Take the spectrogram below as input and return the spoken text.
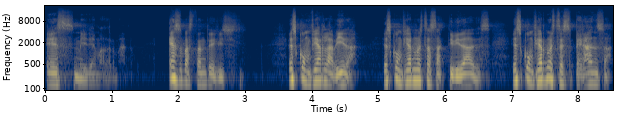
Es, mire, amado hermano, es bastante difícil. Es confiar la vida, es confiar nuestras actividades, es confiar nuestra esperanza,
